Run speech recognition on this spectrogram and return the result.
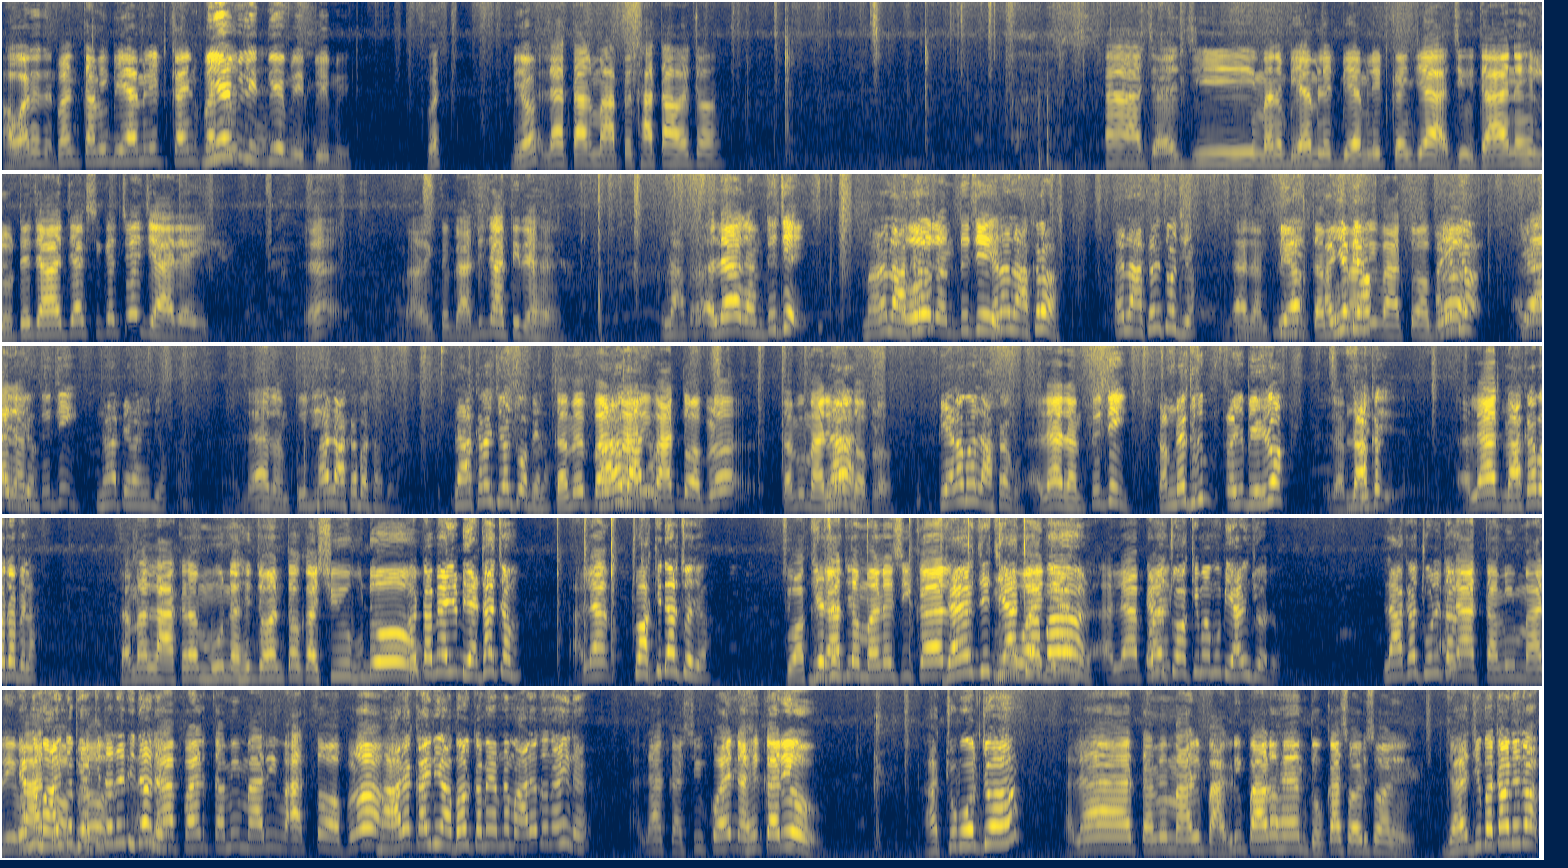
હવારે છે પણ તમે બે મિનિટ કઈ બે મિનિટ બે મિનિટ બે મિનિટ. બસ. બે એટલે તાર માપે ખાતા હોય તો. હા જયજી મને બે મિનિટ બે મિનિટ કઈ જ્યાં હજી ઉધાર નહીં લોટે જવા જ્યાં શીખે ચોય જ્યાં રહી હે? મારે તો ગાડી જાતી રહે. લાકડા. અલ્યા રમતુજી. મારા લાકડો. રમતુજી. પેલા લાકડો. એ લાકડા ચો છે. અલ્યા રમતુજી તમે મારી વાત તો સાંભળો. અહીંયા અલ્યા રમતુજી. ના પેલા અહીંયા બેહો અલ્યા રમતુજી. મારા લાકડા બતાવ પેલા. લાકડા છે પેલા. તમે પણ મારી વાત તો સાંભળો. તમે મારી વાત તો સાંભળો. પેલા મારા લાકડા કો અલ્યા રમતુજી. તમને કીધું બેહી રહો. અલ્યા લાકડા બતાવ પેલા. તમારા લાકડા હું નહીં જાણતો કશું ઉડો તમે અહીંયા બેઠા ચમ અલ્યા ચોકીદાર છો ચોકીદાર તો મને શીખર જયજી જ્યાં પણ અલ્યા એટલે ચોકીમાં હું બિહારી જો હતો લાકડા ચોરી અલ્યા તમે મારી વાત મારી તો ફેંકી તો દીધા ને? પણ તમે મારી વાત તો અપડો મારે કઈ નહીં અભાવ તમે એમને મારે તો નહીં ને. અલ્યા કશું કોઈ નહીં કર્યું. સાચું બોલજો. અલ્યા તમે મારી પાઘડી પાડો હે એમ ધોકા સોડી સોડી જયજી બતાવો ને તો.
